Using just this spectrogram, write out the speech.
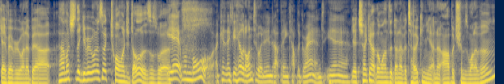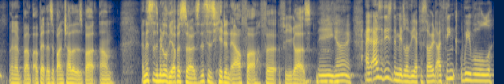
gave everyone about how much did they give everyone? It's like twelve hundred dollars was worth. Yeah, well more. Because if you held on to it, it ended up being a couple of grand. Yeah. Yeah, check out the ones that don't have a token yet. I know Arbitrum's one of them, and I, I bet there's a bunch others. But um, and this is the middle of the episode, so this is hidden alpha for for you guys. There you go. And as it is the middle of the episode, I think we will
